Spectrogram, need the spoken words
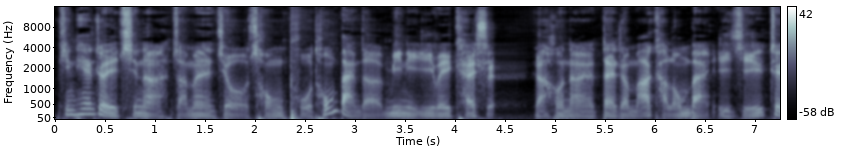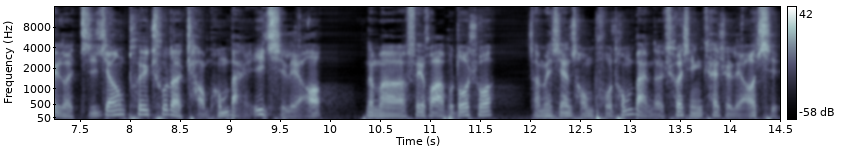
今天这一期呢，咱们就从普通版的 mini EV 开始，然后呢，带着马卡龙版以及这个即将推出的敞篷版一起聊。那么废话不多说，咱们先从普通版的车型开始聊起。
